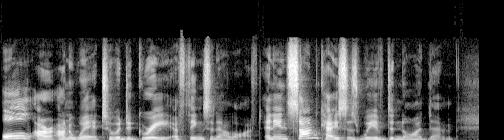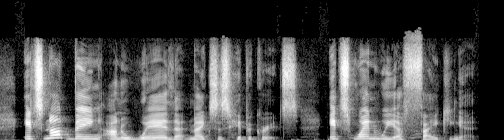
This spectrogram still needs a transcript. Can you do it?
all are unaware to a degree of things in our life, and in some cases, we have denied them. It's not being unaware that makes us hypocrites, it's when we are faking it,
